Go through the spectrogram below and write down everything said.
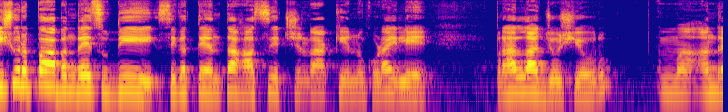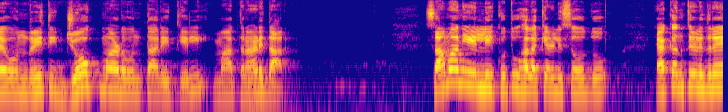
ಈಶ್ವರಪ್ಪ ಬಂದರೆ ಸುದ್ದಿ ಸಿಗುತ್ತೆ ಅಂತ ಹಾಸ್ಯ ಚಟಾಕಿಯನ್ನು ಕೂಡ ಇಲ್ಲಿ ಪ್ರಹ್ಲಾದ್ ಜೋಶಿಯವರು ಅಂದರೆ ಒಂದು ರೀತಿ ಜೋಕ್ ಮಾಡುವಂಥ ರೀತಿಯಲ್ಲಿ ಮಾತನಾಡಿದ್ದಾರೆ. ಸಾಮಾನ್ಯ ಇಲ್ಲಿ ಕುತೂಹಲ ಕೆರಳಿಸೋದು, ಯಾಕಂತೇಳಿದರೆ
